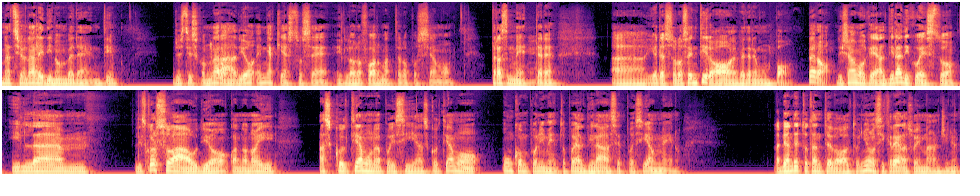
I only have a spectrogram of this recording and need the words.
nazionale di non vedenti, gestiscono una radio e mi ha chiesto se il loro format lo possiamo trasmettere. Eh, io adesso lo sentirò e vedremo un po'. Però diciamo che al di là di questo, il ehm, discorso audio, quando noi ascoltiamo una poesia, ascoltiamo un componimento, poi al di là se è poesia o meno, l'abbiamo detto tante volte, ognuno si crea la sua immagine,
